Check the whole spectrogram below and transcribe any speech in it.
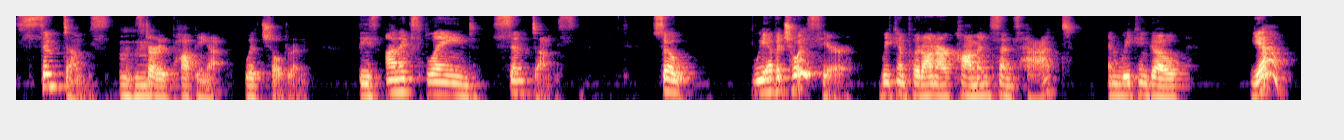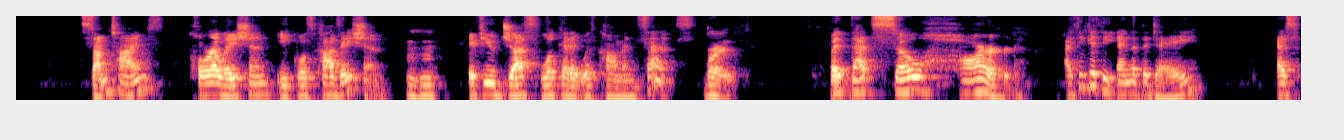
symptoms Mhm. started popping up with children, these unexplained symptoms. So we have a choice here. We can put on our common sense hat and we can go, yeah, sometimes correlation equals causation Mhm. if you just look at it with common sense. Right. But that's so hard. I think at the end of the day, as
